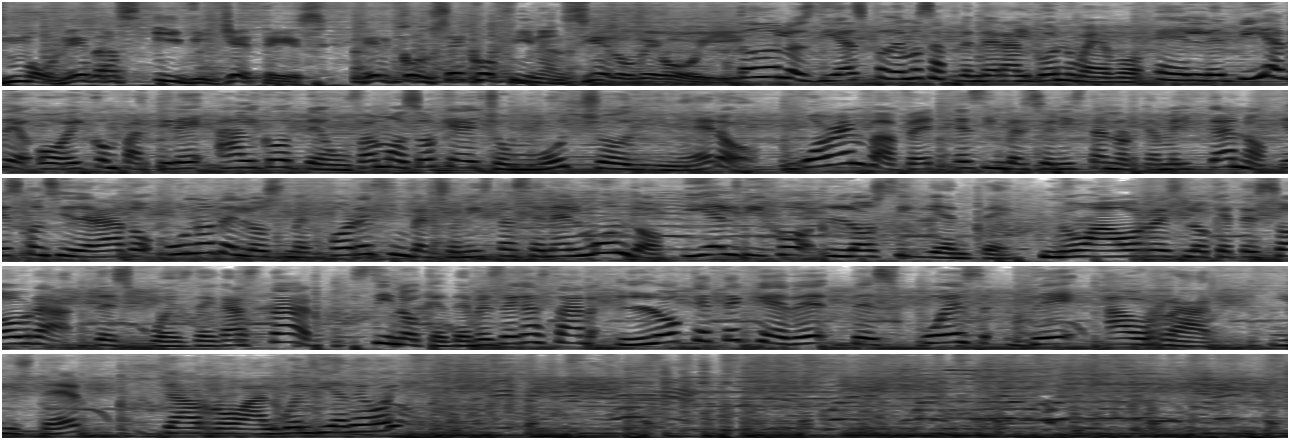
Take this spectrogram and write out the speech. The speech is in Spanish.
Monedas y billetes. El consejo financiero de hoy. Todos los días podemos aprender algo nuevo. El día de hoy compartiré algo de un famoso que ha hecho mucho dinero. Warren Buffett es inversionista norteamericano y es considerado uno de los mejores inversionistas en el mundo. Y él dijo lo siguiente, no ahorres lo que te sobra después de gastar, sino que debes de gastar lo que te quede después de ahorrar. ¿Y usted ya ahorró algo el día de hoy?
